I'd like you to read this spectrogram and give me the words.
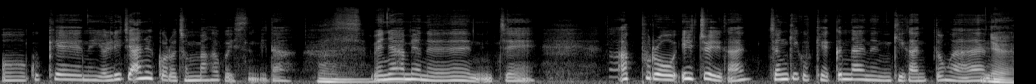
어 국회는 열리지 않을 거로 전망하고 있습니다. 음. 왜냐하면은 이제 앞으로 일주일간 정기국회 끝나는 기간 동안 예.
